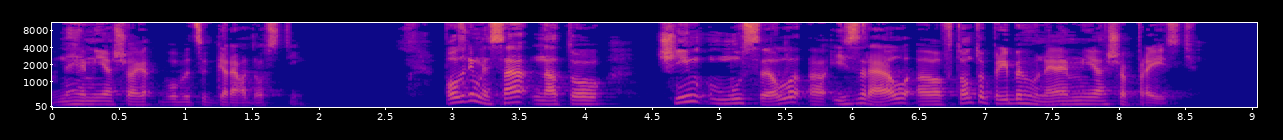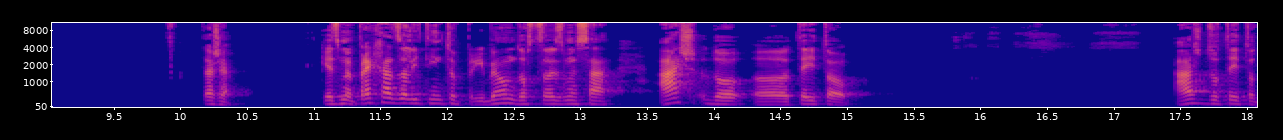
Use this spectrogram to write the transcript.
v Nehemiaša vôbec k radosti? Pozrime sa na to, čím musel Izrael v tomto príbehu Nehemiaša prejsť. Takže, keď sme prechádzali týmto príbehom, dostali sme sa až do uh, tejto až do tejto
